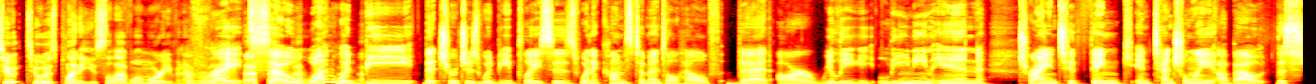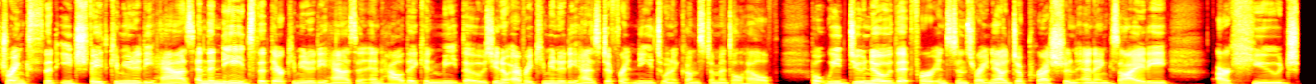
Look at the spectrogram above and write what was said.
two, two is plenty. You still have one more even after. That. Right. so one would be that churches would be places when it comes to mental health that are really leaning in, trying to think intentionally about the strengths that each faith community has and the needs that their community has and, and how they can meet those. You know, every community has different needs when it comes to mental health, but we do know that, for instance, right now, depression and anxiety are huge.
